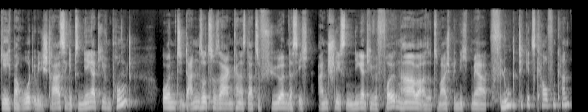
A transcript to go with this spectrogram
Gehe ich bei Rot über die Straße, gibt es einen negativen Punkt. Und dann sozusagen kann es dazu führen, dass ich anschließend negative Folgen habe, also zum Beispiel nicht mehr Flugtickets kaufen kann.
